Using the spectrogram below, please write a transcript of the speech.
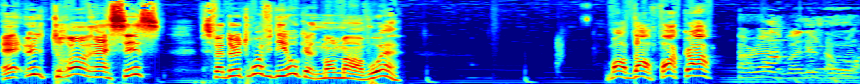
Elle est ultra raciste. Ça fait deux, trois vidéos que le monde m'envoie. Motherfucker! Harassed by this woman.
